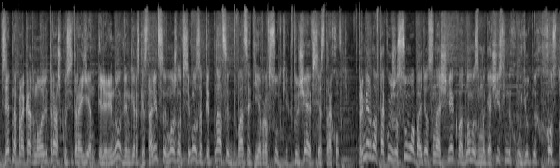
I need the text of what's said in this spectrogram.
Взять на прокат малолитражку Citroën или Renault в венгерской столице можно всего за 15-20 евро в сутки, включая все страховки. Примерно в такую же сумму обойдется ночлег в одном из многочисленных уютных хостелов,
